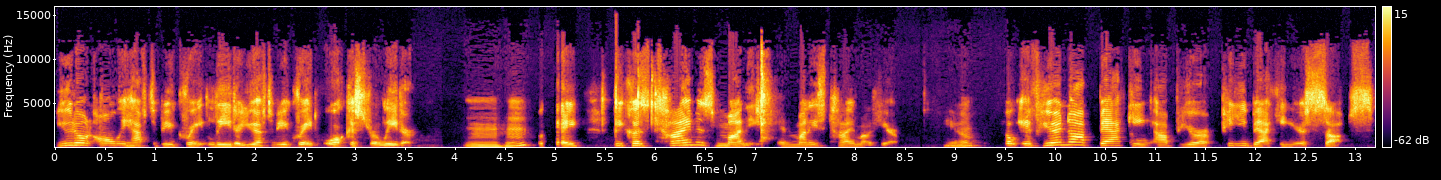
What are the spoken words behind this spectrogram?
you don't only have to be a great leader, you have to be a great orchestra leader. Mm-hmm. Okay? Because time is money, and money's time out here. Yeah. So if you're not backing up your piggybacking your subs,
